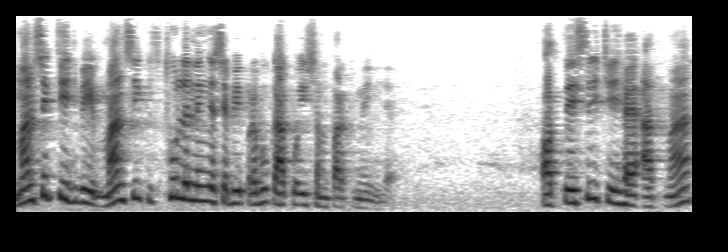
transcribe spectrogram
मानसिक चीज़ भी, मानसिक स्थूल लिंग से भी प्रभु का कोई संपर्क नहीं है। और तीसरी चीज़ है आत्मा,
